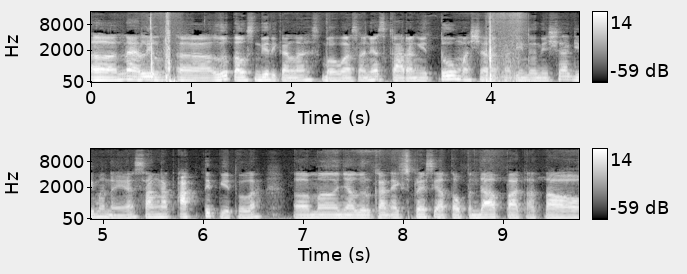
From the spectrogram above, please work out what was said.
uh, eh, nah Lil, uh, lu tahu sendiri kan lah bahwasannya sekarang itu masyarakat Indonesia gimana ya, sangat aktif gitulah uh, menyalurkan ekspresi atau pendapat atau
